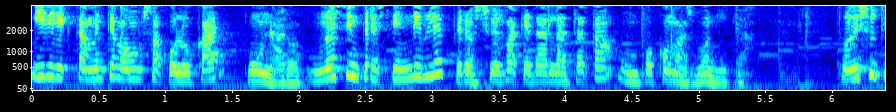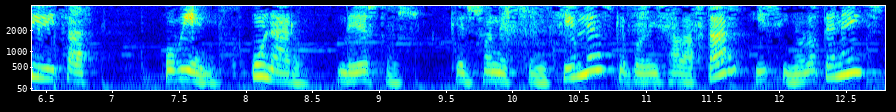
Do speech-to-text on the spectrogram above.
y directamente vamos a colocar un aro. No es imprescindible, pero sí os va a quedar la tarta un poco más bonita. Podéis utilizar o bien un aro de estos que son extensibles, que podéis adaptar y si no lo tenéis,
